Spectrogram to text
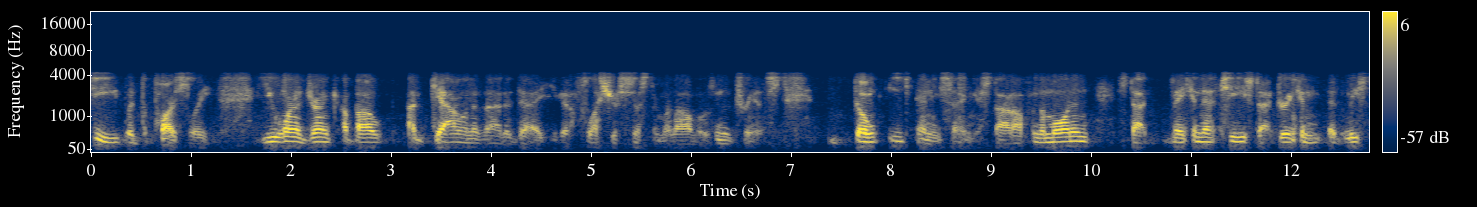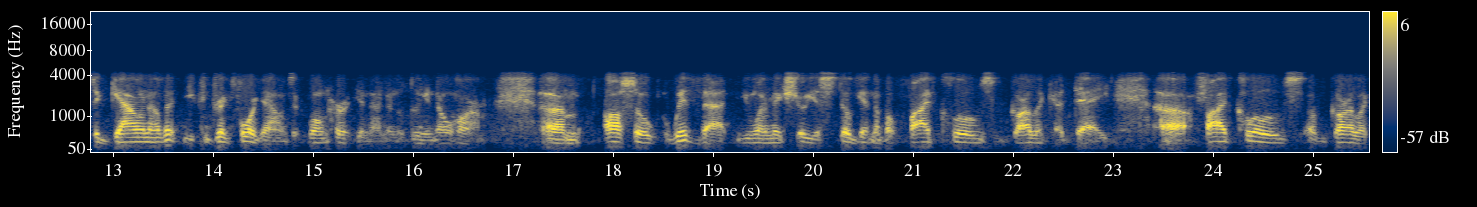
tea with the parsley, you want to drink about a gallon of that a day. You got to flush your system with all those nutrients. Don't eat anything. You start off in the morning, start making that tea, start drinking at least a gallon of it. You can drink four gallons. It won't hurt you none. And it'll do you no harm. Um, also, with that, you want to make sure you're still getting about five cloves of garlic a day. Uh, five cloves of garlic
